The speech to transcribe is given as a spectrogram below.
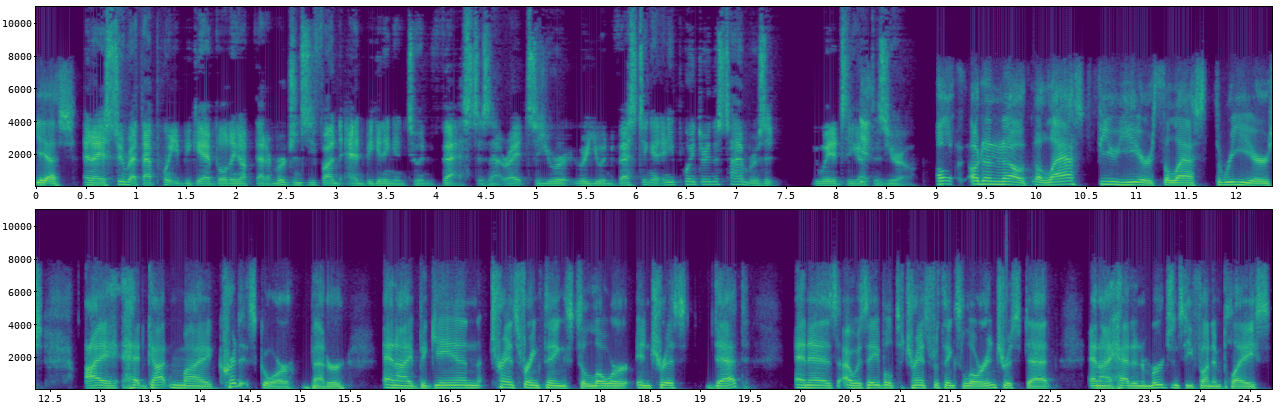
Yes. And I assume at that point you began building up that emergency fund and beginning to invest. Is that right? So you were were you investing at any point during this time, or is it you waited till you got Yeah. to zero? Oh, oh no, no, no. The last few years, the last three years, I had gotten my credit score better and I began transferring things to lower interest debt. And as I was able to transfer things to lower interest debt, and I had an emergency fund in place,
